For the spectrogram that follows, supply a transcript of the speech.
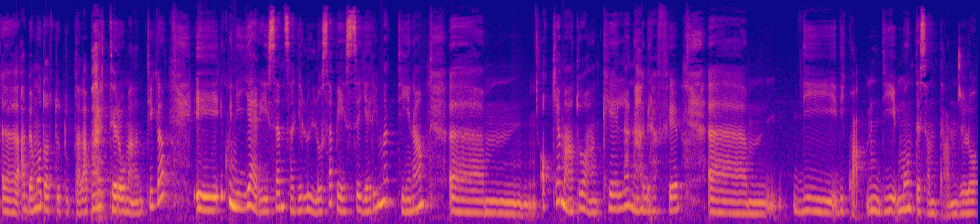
eh, abbiamo tolto tutta la parte romantica e, e, quindi ieri senza che lui lo sapesse ieri mattina ehm, ho chiamato anche l'anagrafe ehm, di, di, qua di Monte Sant'Angelo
